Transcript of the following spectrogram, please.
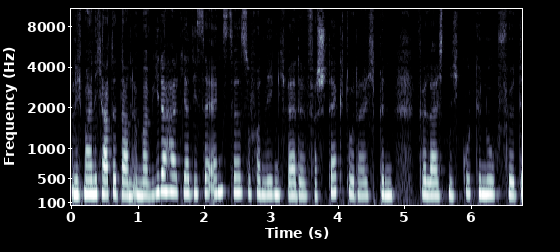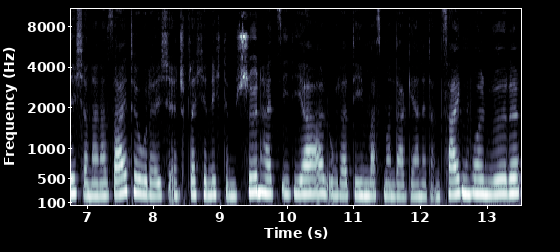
Und ich meine, ich hatte dann immer wieder halt ja diese Ängste, so von wegen, ich werde versteckt oder ich bin vielleicht nicht gut genug für dich an deiner Seite oder ich entspreche nicht dem Schönheitsideal oder dem, was man da gerne dann zeigen wollen würde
